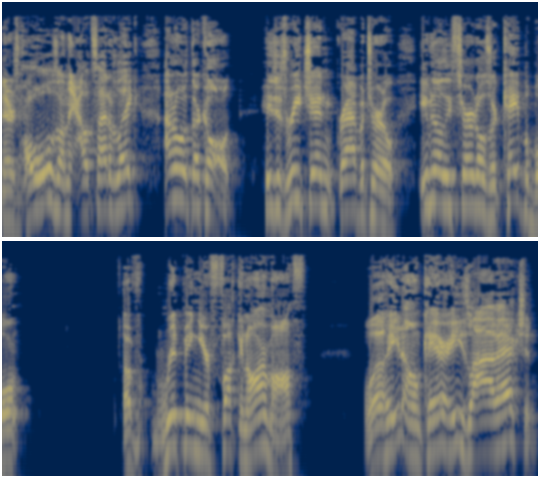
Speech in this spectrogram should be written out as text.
there's holes on the outside of the lake. I don't know what they're called. He just reach in, grab a turtle. Even though these turtles are capable of ripping your fucking arm off, well, he don't care. He's live action.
